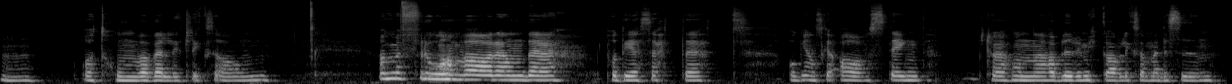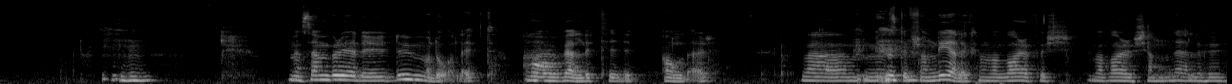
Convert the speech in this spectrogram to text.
Mm. Och att hon var väldigt liksom ja, men frånvarande på det sättet. Och ganska avstängd. Tror jag hon har blivit mycket av liksom medicin. Mm. Men sen började ju du må dåligt. Ja. Ja. väldigt tidig ålder. Vad minns du från det? Liksom? Vad, var det för, vad var det du kände? Eller hur?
